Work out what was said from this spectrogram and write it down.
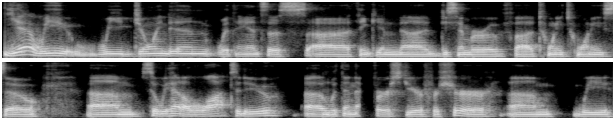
Yeah, we we joined in with ANSYS, uh, I think in uh, December of uh, 2020. So um, so we had a lot to do uh, within that first year for sure. Um, we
